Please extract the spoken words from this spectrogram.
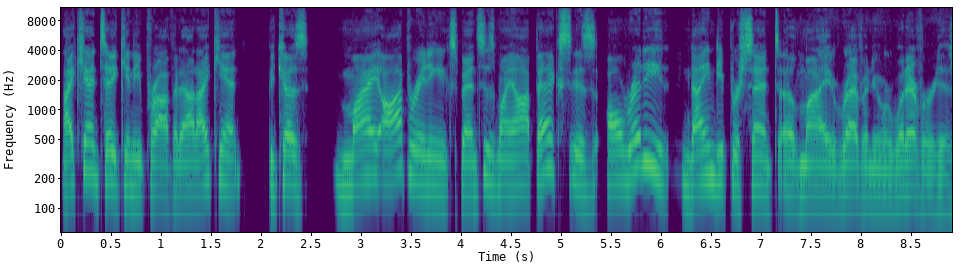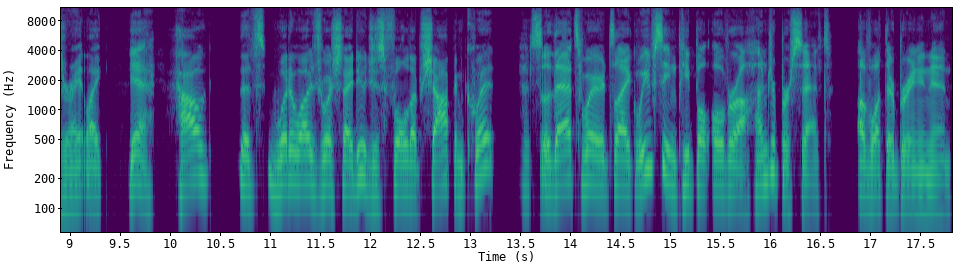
I can't take any profit out. I can't because my operating expenses, my OPEX is already 90% of my revenue or whatever it is, right? Like, yeah, how that's what it was. What should I do? Just fold up shop and quit? So that's where it's like we've seen people over 100% of what they're bringing in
